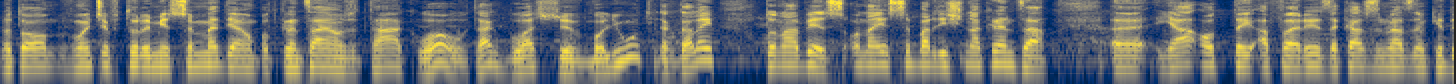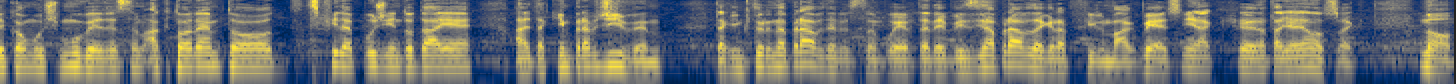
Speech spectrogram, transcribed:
No to w momencie, w którym jeszcze media ją podkręcają, że tak, wow, tak, byłaś w Bollywood i tak dalej, to ona, wiesz, ona jeszcze bardziej się nakręca. E, ja od tej afery za każdym razem, kiedy komuś mówię, że jestem aktorem, to chwilę później dodaję, ale takim prawdziwym. Takim, który naprawdę występuje w telewizji, naprawdę gra w filmach, wiesz, nie jak Natalia Janoszek. No,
